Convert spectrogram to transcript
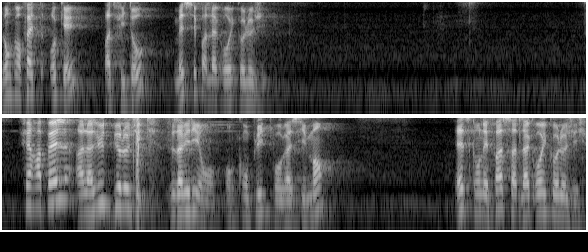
Donc en fait, ok, pas de phyto, mais ce n'est pas de l'agroécologie. Faire appel à la lutte biologique. Je vous avais dit, on, on complique progressivement. Est-ce qu'on est face à de l'agroécologie?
